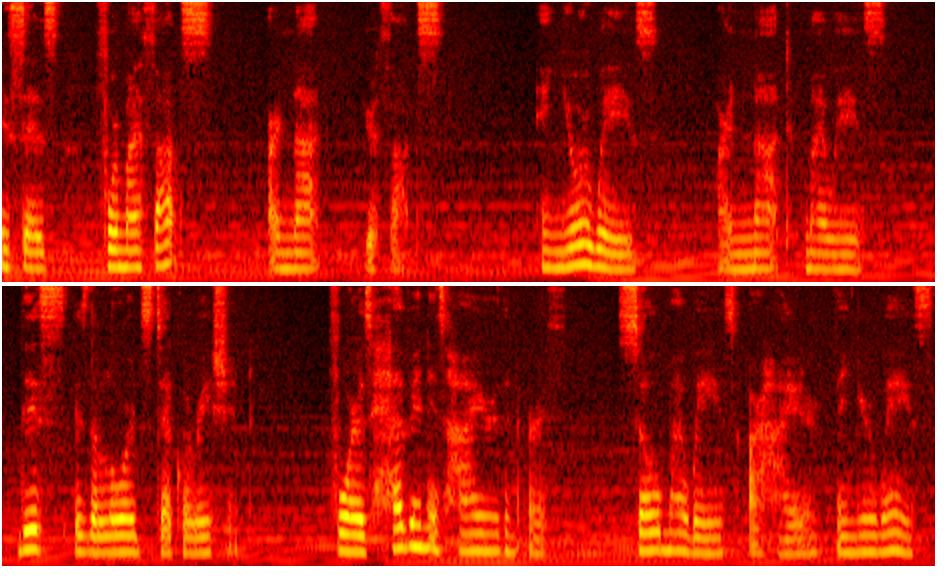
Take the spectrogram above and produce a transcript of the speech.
It says, For my thoughts are not your thoughts, and your ways are not my ways. This is the Lord's declaration. For as heaven is higher than earth, so my ways are higher than your ways,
